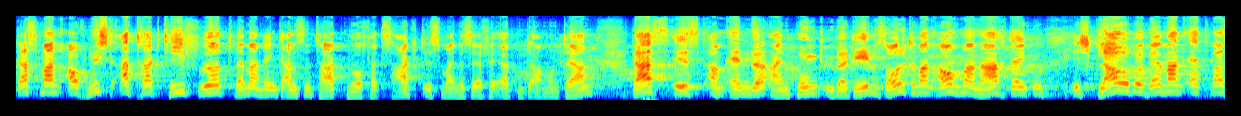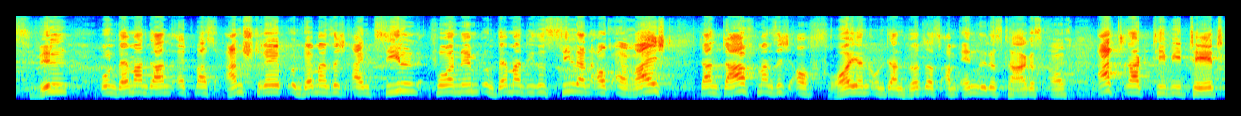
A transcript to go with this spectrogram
dass man auch nicht attraktiv wird, wenn man den ganzen Tag nur verzagt ist, meine sehr verehrten Damen und Herren. Das ist am Ende ein Punkt, über den sollte man auch einmal nachdenken. Ich glaube, wenn man etwas will und wenn man dann etwas anstrebt und wenn man sich ein Ziel vornimmt und wenn man dieses Ziel dann auch erreicht, dann darf man sich auch freuen, und dann wird das am Ende des Tages auch Attraktivität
